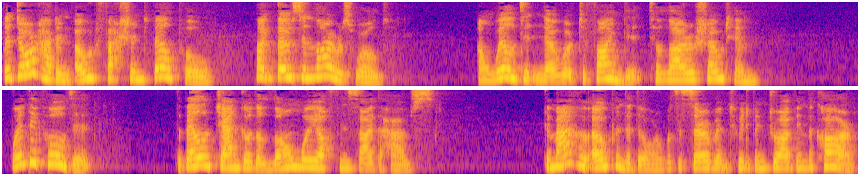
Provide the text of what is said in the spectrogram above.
The door had an old-fashioned bell pull, like those in Lyra's world, and Will didn't know where to find it till Lyra showed him. When they pulled it, the bell jangled a long way off inside the house. The man who opened the door was the servant who had been driving the car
